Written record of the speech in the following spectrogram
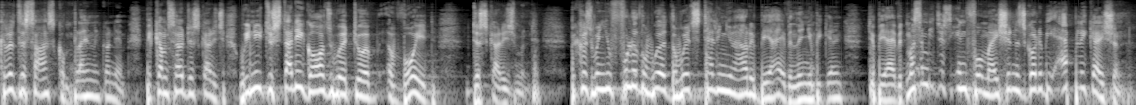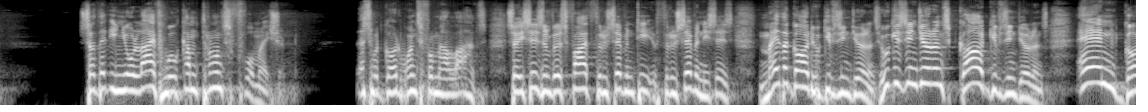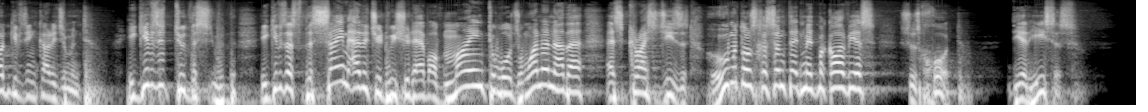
Criticize, complain, and condemn. Become so discouraged. We need to study God's word to avoid discouragement. Because when you're full of the word, the word's telling you how to behave, and then you begin to behave. It mustn't be just information, it's got to be application. So that in your life will come transformation. That's what God wants from our lives. So he says in verse 5 through 17 through 7, he says, May the God who gives endurance. Who gives endurance? God gives endurance. And God gives encouragement. He gives it to the, he gives us the same attitude we should have of mind towards one another as Christ Jesus. Hoe moet ons gesindheid met mekaar wees? Soos God deur Jesus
